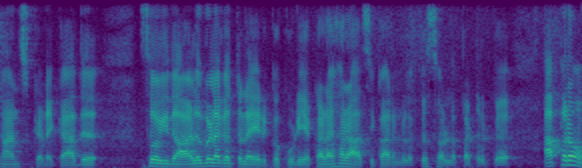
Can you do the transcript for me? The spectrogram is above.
சான்ஸ் கிடைக்காது. ஸோ இது அலுவலகத்தில் இருக்கக்கூடிய கடகராசிக்காரங்களுக்கு சொல்லப்பட்டிருக்கு. அப்புறம்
